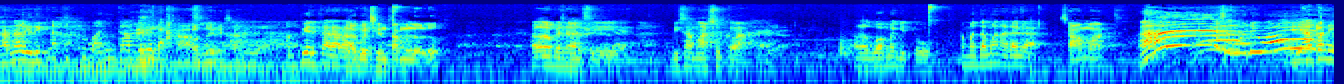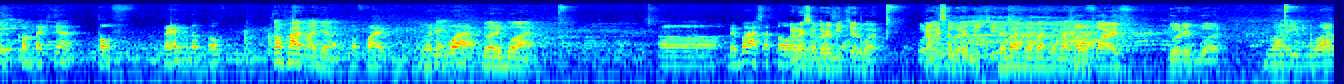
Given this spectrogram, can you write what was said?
karena liriknya gitu anjing kabeh. Sarua. Hampir karena Lagu cinta melulu. Oh bener sih, bisa masuk lah. Ya. Kalau gua mah gitu. Teman-teman ada gak? Sama. Ah, seru diwai. Ini apa nih konteksnya? Top 10 atau top Top 5 aja. top 5 2000-an? 2000-an. Eh, bebas atau Mana sabar mikir wan. Orangnya sabar mikir. Bebas, bebas, bebas. Top 5 2000-an. 2000-an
